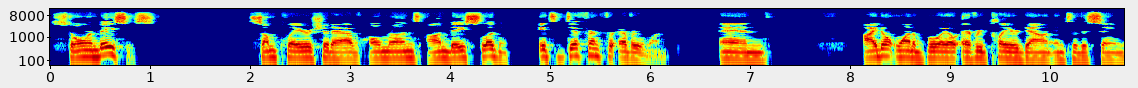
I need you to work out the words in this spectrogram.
stolen bases. Some players should have home runs, on base slugging. It's different for everyone. And I don't want to boil every player down into the same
